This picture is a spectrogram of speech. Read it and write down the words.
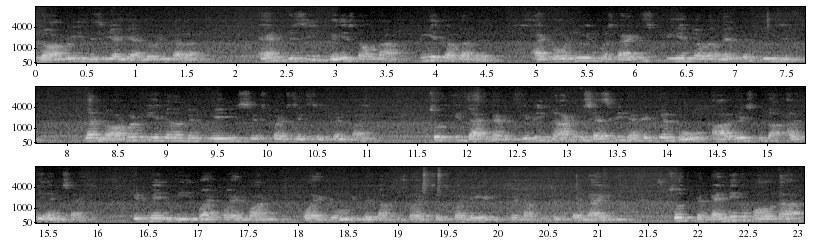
Normally this is a yellow in color and this is based on the pH of the milk. I told you in mastitis pH of the milk increases. The normal pH of the milk may be 6.6, 6.5. So it not, it is not necessary that it will move always to the alkaline side. It may increase by 0.1, 0.2, it may come to 0.6, 0.8, it may come to 6.9. So depending upon the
